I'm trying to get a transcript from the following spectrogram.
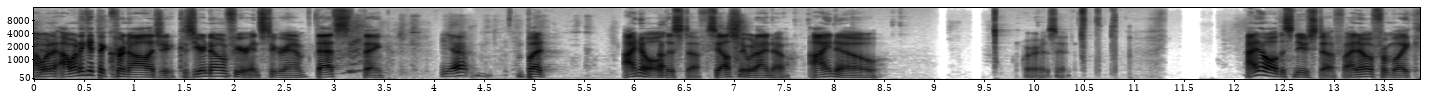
I want to I want to get the chronology because you're known for your Instagram. That's the thing. Yeah. But I know all this stuff. See, I'll show you what I know. I know. Where is it? I know all this new stuff. I know it from like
